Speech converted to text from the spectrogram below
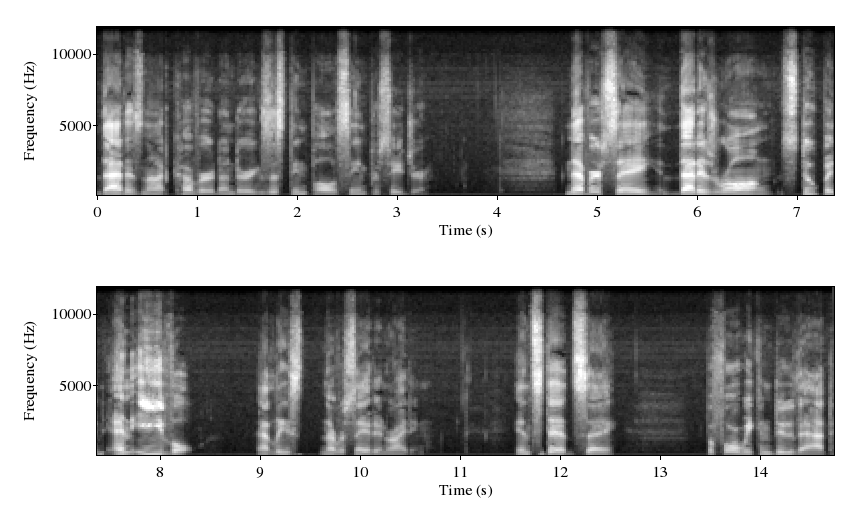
that is not covered under existing policy and procedure. Never say, that is wrong, stupid, and evil. At least, never say it in writing. Instead, say, before we can do that,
